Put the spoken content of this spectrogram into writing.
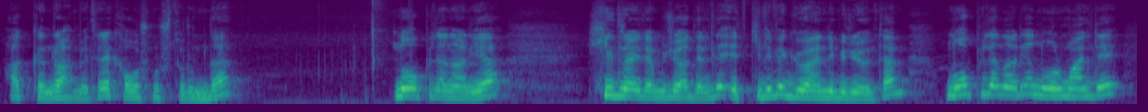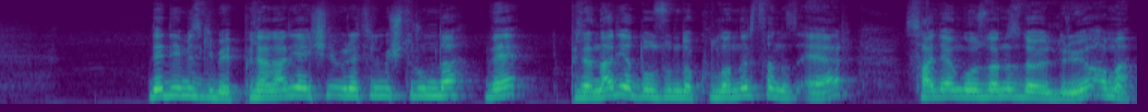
hakkın rahmetine kavuşmuş durumda. No planaria hidra ile mücadelede etkili ve güvenli bir yöntem. No planaria normalde dediğimiz gibi planaria için üretilmiş durumda ve planaria dozunda kullanırsanız eğer salyangozlarınızı da öldürüyor ama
